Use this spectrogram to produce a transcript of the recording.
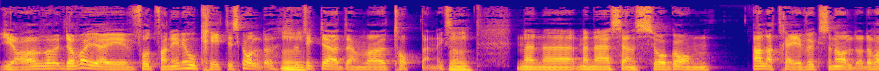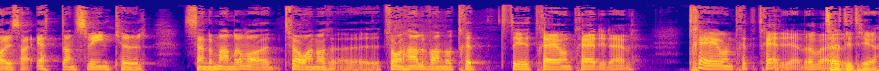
jag, då var jag ju fortfarande i en okritisk ålder. Så tyckte jag att den var toppen. Liksom. Men, eh, men när jag sen såg om alla tre i vuxen ålder, då var det så här ettan svinkul. Sen de andra var tvåan och, eh, tvåan halvan och 33 och en tredjedel. Tre och en 33 det var 33.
